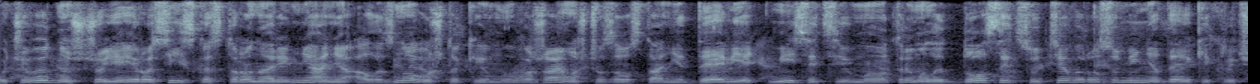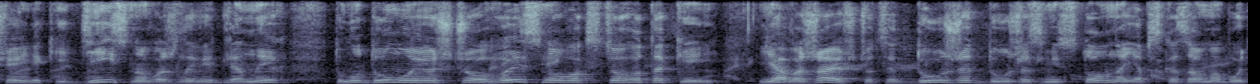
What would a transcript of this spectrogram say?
Очевидно, що є і російська сторона рівняння, але знову ж таки ми вважаємо, що за останні 9 місяців ми отримали досить суттєве розуміння деяких речей, які дійсно важливі для них. Тому думаю, що висновок з цього такий. Я вважаю, що це дуже дуже змістовна, я б сказав, мабуть,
